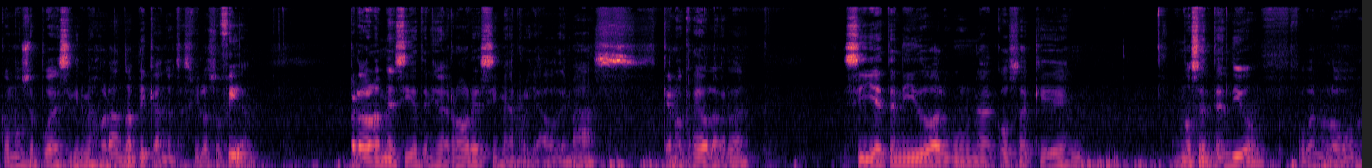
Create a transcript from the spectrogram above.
cómo se puede seguir mejorando aplicando esta filosofía. Perdóname si he tenido errores, si me he enrollado de más, que no creo, la verdad. Si he tenido alguna cosa que no se entendió, bueno, lo,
